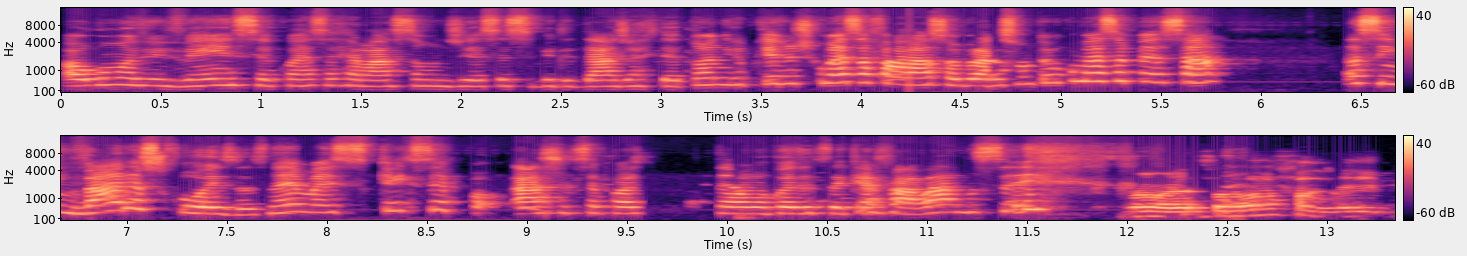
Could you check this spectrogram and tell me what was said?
Alguma vivência com essa relação de acessibilidade arquitetônica? Porque a gente começa a falar sobre o assunto, eu começo a pensar assim, várias coisas, né? Mas o que, que você acha que você pode ter alguma coisa que você quer falar? Não sei. Bom, eu só falei,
